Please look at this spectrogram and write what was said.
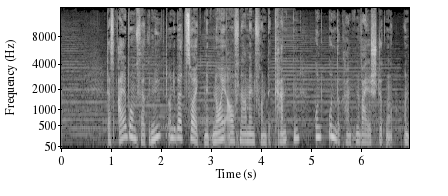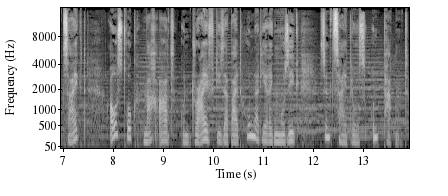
Das Album vergnügt und überzeugt mit Neuaufnahmen von bekannten und unbekannten Weilstücken und zeigt, Ausdruck, Machart und Drive dieser bald hundertjährigen Musik sind zeitlos und packend.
